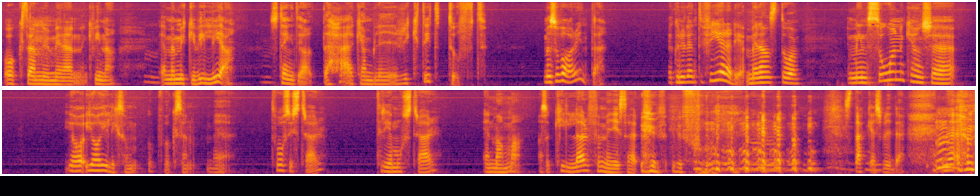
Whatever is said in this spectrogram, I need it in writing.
och sen numera en kvinna. Med mycket vilja så tänkte jag att det här kan bli riktigt tufft. Men så var det inte. Jag kunde identifiera det medan då min son kanske, jag, jag är liksom uppvuxen med två systrar, tre mostrar, en mamma. Alltså killar för mig är så här ufo. Stackars Vide. Mm. men,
